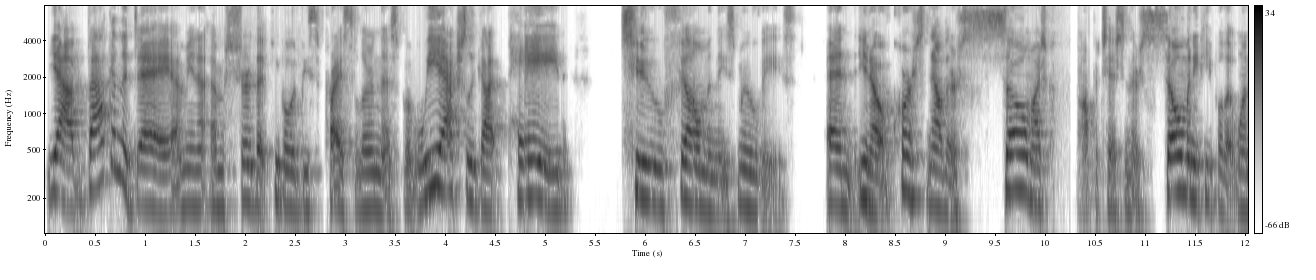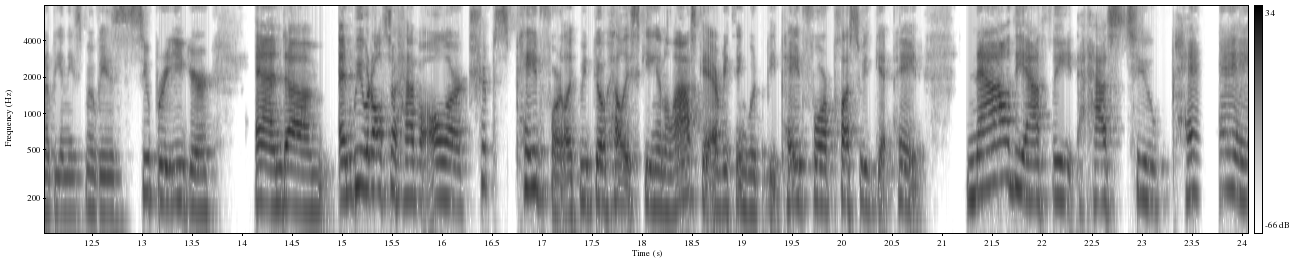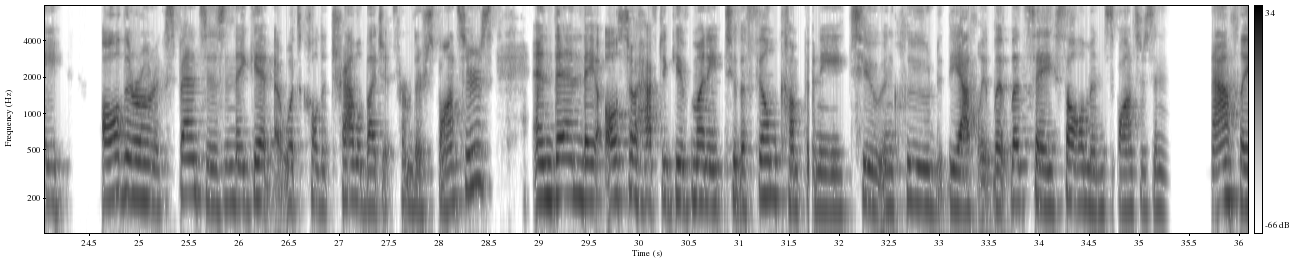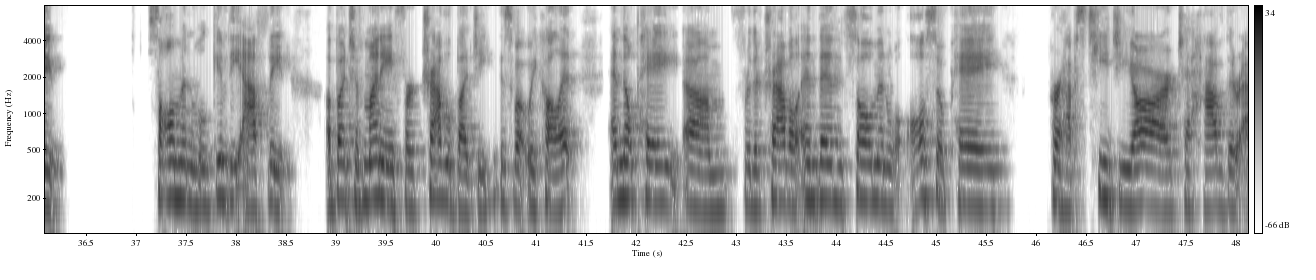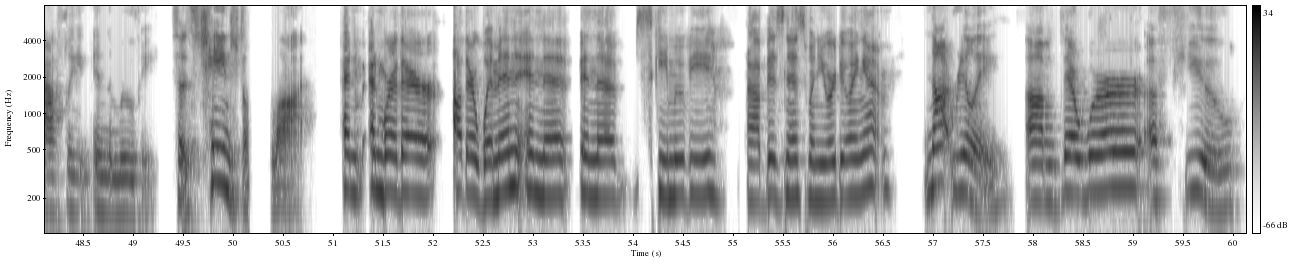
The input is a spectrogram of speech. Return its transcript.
Yeah, back in the day, I mean, I'm sure that people would be surprised to learn this, but we actually got paid to film in these movies. And, you know, of course, now there's so much competition. There's so many people that want to be in these movies, super eager. And um, and we would also have all our trips paid for. Like we'd go heli skiing in Alaska, everything would be paid for, plus we'd get paid. Now the athlete has to pay all their own expenses and they get what's called a travel budget from their sponsors. And then they also have to give money to the film company to include the athlete. Let, us say Salomon sponsors an athlete Salomon will give the athlete a bunch of money for travel budgie is what we call it and they'll pay um, for their travel. And then Salomon will also pay perhaps tgr to have their athlete in the movie. So it's changed a lot. And and were there other women in the in the ski movie uh, business when you were doing it? Not really. Um, there were a few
